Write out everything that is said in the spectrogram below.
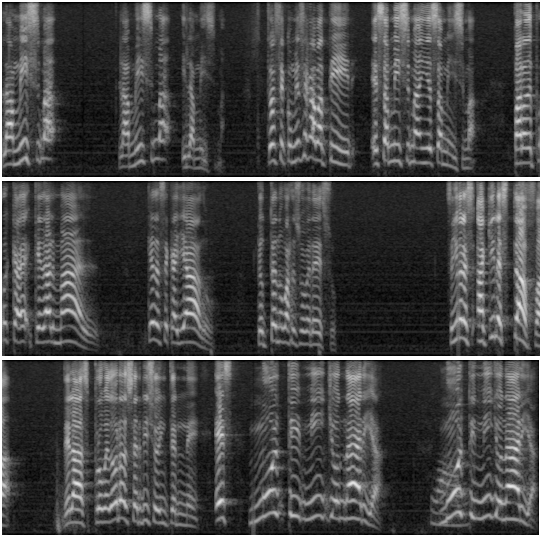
La misma, la misma y la misma. Entonces comienzan a batir esa misma y esa misma para después quedar mal. Quédese callado, que usted no va a resolver eso. Señores, aquí la estafa de las proveedoras de servicios de internet es multimillonaria, multimillonaria.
